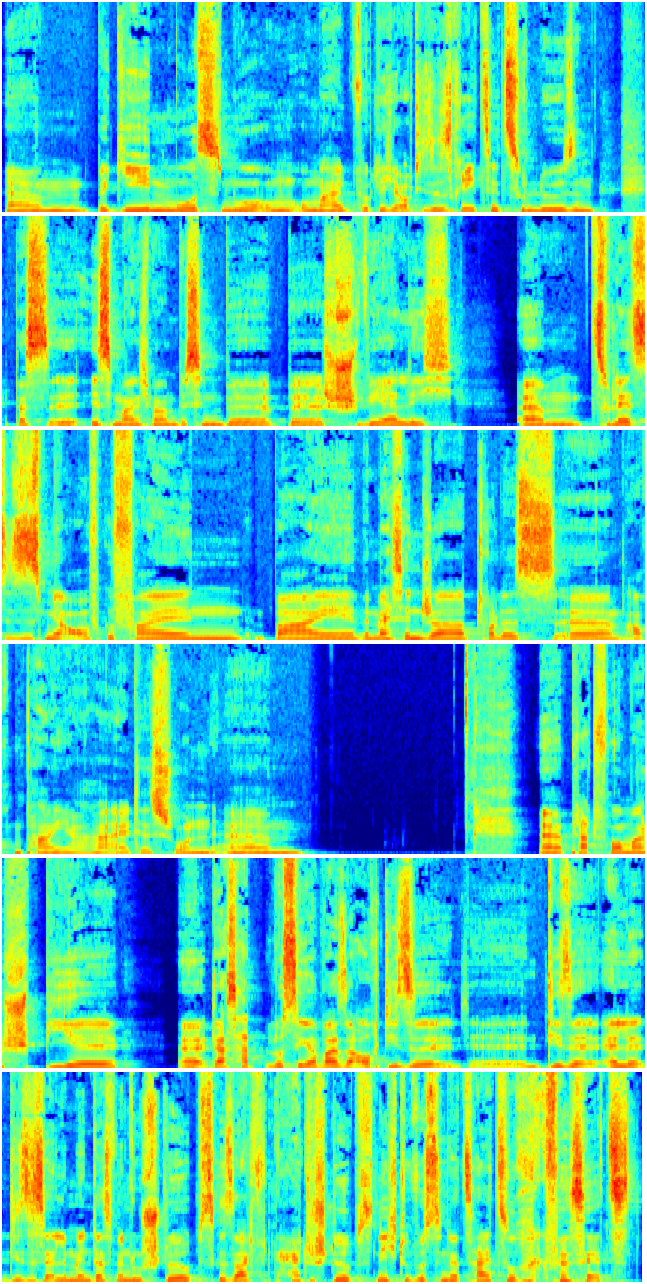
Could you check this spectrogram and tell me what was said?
ähm, begehen muss, nur um, um halt wirklich auch dieses Rätsel zu lösen. Das äh, ist manchmal ein bisschen be beschwerlich. Ähm, zuletzt ist es mir aufgefallen bei The Messenger, tolles, äh, auch ein paar Jahre altes schon, ähm, äh, Plattformerspiel. Äh, das hat lustigerweise auch diese, äh, diese dieses Element, dass wenn du stirbst, gesagt wird, naja, du stirbst nicht, du wirst in der Zeit zurückversetzt.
